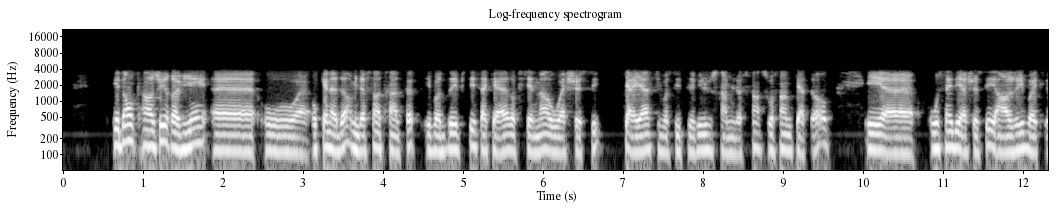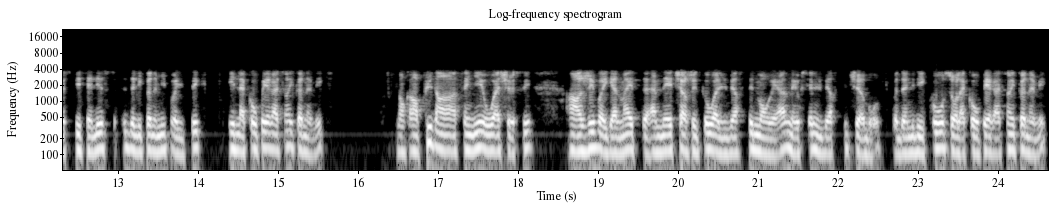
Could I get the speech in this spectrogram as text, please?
Et donc, Angers revient euh, au, au, Canada en 1937 et va débuter sa carrière officiellement au HEC, carrière qui va s'étirer jusqu'en 1974. Et euh, au sein des HEC, Angers va être le spécialiste de l'économie politique et de la coopération économique. Donc, en plus d'enseigner au HEC, Angers va également être amené à être chargé de cours à l'Université de Montréal, mais aussi à l'Université de Sherbrooke, qui va donner des cours sur la coopération économique.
